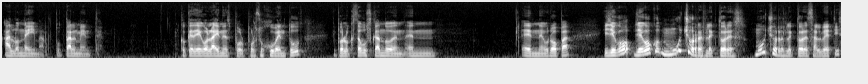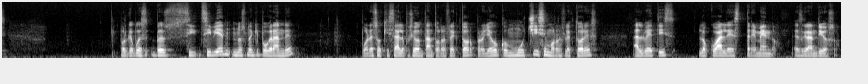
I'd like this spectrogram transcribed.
A lo Neymar, totalmente. Creo que Diego Lainez por, por su juventud y por lo que está buscando en, en, Europa Y llegó, llegó con muchos reflectores, muchos reflectores al Betis. Porque pues, pues si, si bien no es un equipo grande, por eso quizá le pusieron tanto reflector, pero llegó con muchísimos reflectores al Betis, lo cual es tremendo, es grandioso.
